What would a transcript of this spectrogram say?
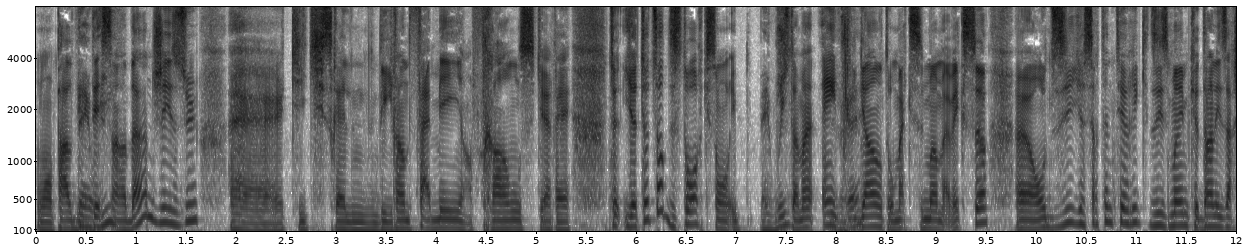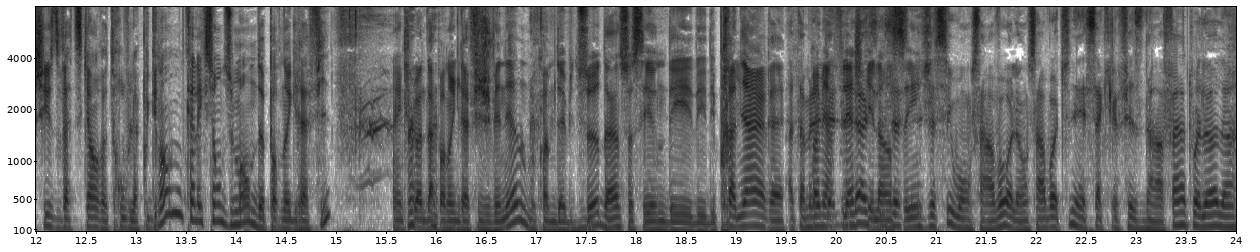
où on parle des ben descendants de Jésus, euh, qui, qui seraient des grandes familles en France, qui aurait Il y a toutes sortes d'histoires qui sont ben justement intrigantes au maximum avec ça. Euh, on dit, il y a certaines théories qui disent même que dans les archives du Vatican, on retrouve la plus grande collection du monde de pornographie incluant de la pornographie juvénile, comme d'habitude. Hein, ça, c'est une des, des, des premières, euh, premières flèches qui est lancée. Je, sais où on s'en va. Là. On s'en va-tu dans les sacrifices d'enfants, toi, là? là?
